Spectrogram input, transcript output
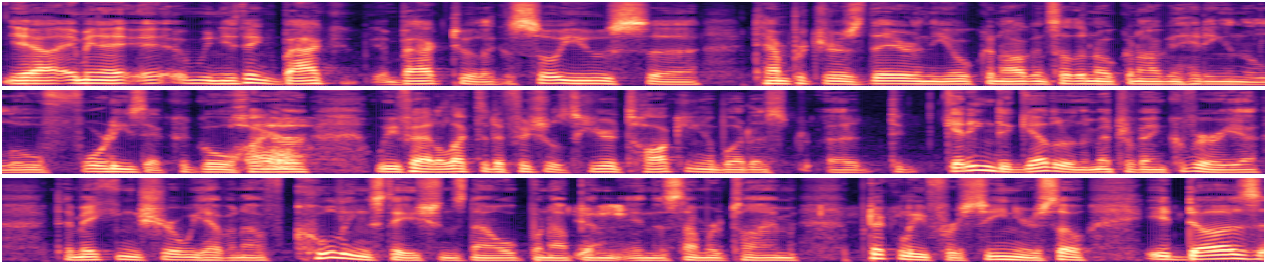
Yeah, I mean, when you think back back to like Osoyoos uh, temperatures there in the Okanagan, southern Okanagan, hitting in the low 40s that could go higher. Oh. We've had elected officials here talking about us uh, to getting together in the Metro Vancouver area to making sure we have enough cooling stations now open up yes. in, in the summertime, particularly for seniors. So it does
